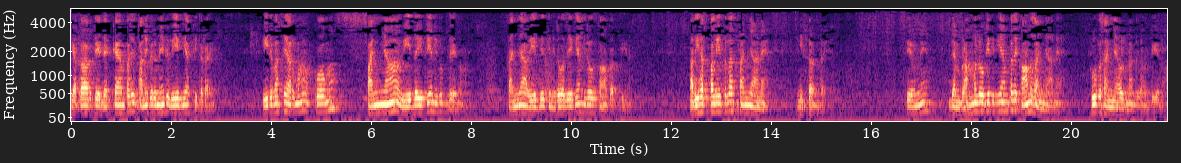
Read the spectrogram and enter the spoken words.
යථාර්ථය දැක්කයන් පස්සේ තනිකර මේක වේගයක් විතරයි. ඊට පස්සේ අරමුණ කොහොම සංඥා වේදිතය නිරුද්ධ වෙනවා. සංඥා වේදිතය නිරෝධය කියන්නේ නිරෝධ සමාපත්තිය. අරිහත් ඵලයේ තුල සංඥා නැහැ. නිස්සද්දයි. තේරුණේ? දැන් බ්‍රහ්ම ලෝකෙට ගියන් පස්සේ කාම සංඥා නැහැ. රූප සංඥා වල නගගම තියෙනවා.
